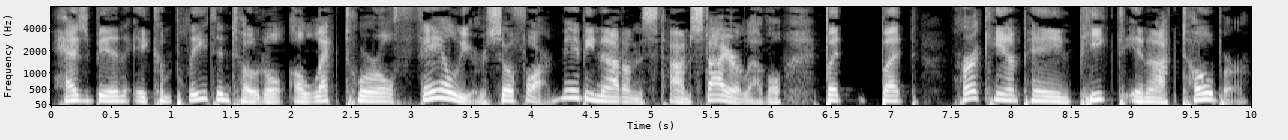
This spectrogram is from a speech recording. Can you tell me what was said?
has been a complete and total electoral failure so far. Maybe not on the Tom Steyer level, but but her campaign peaked in October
